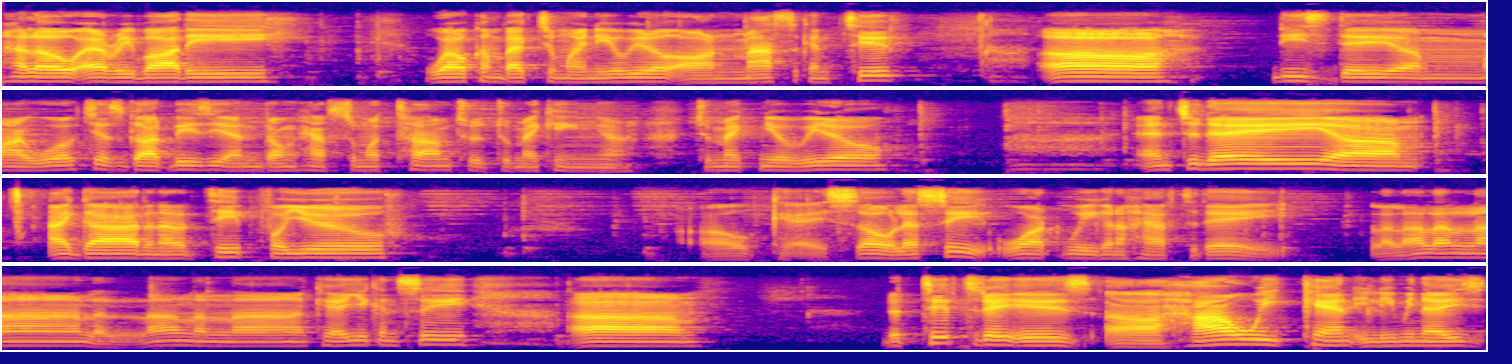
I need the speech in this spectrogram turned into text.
hello everybody. Welcome back to my new video on Mastercam tip. Uh, this day um, my work just got busy and don't have so much time to to making uh, to make new video. And today um, I got another tip for you. Okay, so let's see what we're gonna have today. La la la la la la la la. Okay, you can see. Um, the tip today is uh, how we can eliminate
